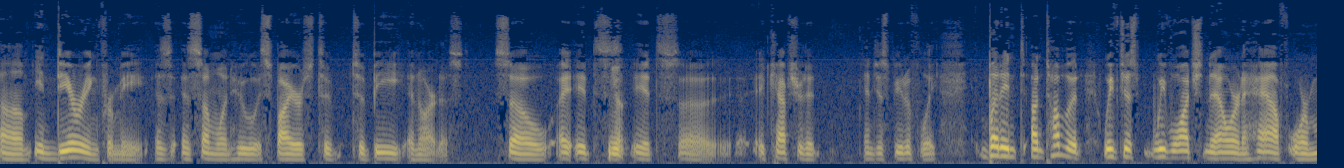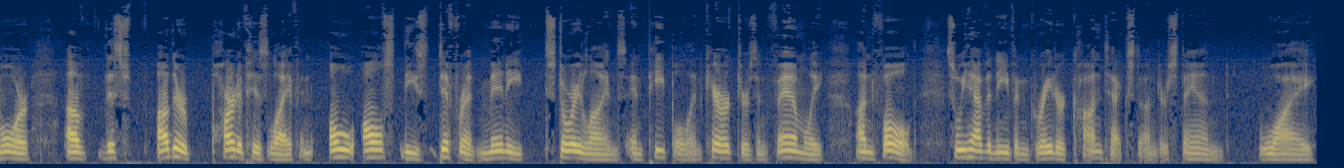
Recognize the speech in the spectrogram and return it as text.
um, endearing for me as as someone who aspires to to be an artist. So it's Yeah. it's uh, it captured it and just beautifully. But in, on top of it, we've just we've watched an hour and a half or more of this other part of his life and all all these different many storylines and people and characters and family unfold. So we have an even greater context to understand why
